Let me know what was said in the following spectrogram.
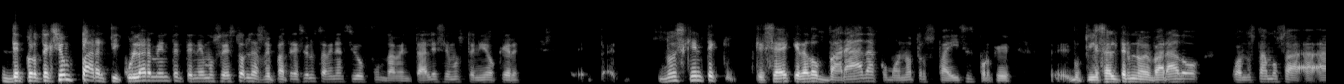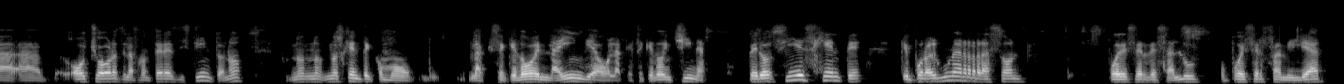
de protección particularmente tenemos esto, las repatriaciones también han sido fundamentales, hemos tenido que no es gente que, se haya quedado varada como en otros países, porque eh, utilizar el término de varado cuando estamos a, ocho horas de la frontera es distinto, ¿no? ¿no? No, es gente como la que se quedó en la India o la que se quedó en China, pero sí es gente que por alguna razón puede ser de salud o puede ser familiar,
